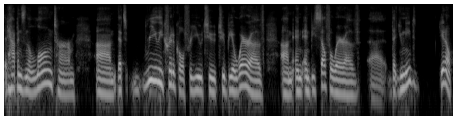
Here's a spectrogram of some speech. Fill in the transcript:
that happens in the long term um, that's really critical for you to to be aware of um, and and be self aware of uh, that you need to you know,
